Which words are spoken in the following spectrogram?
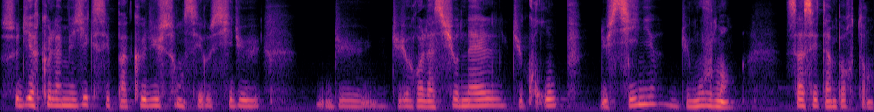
Se dire que la musique, c'est pas que du son, c'est aussi du, du, du relationnel, du groupe, du signe, du mouvement. Ça, c'est important.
